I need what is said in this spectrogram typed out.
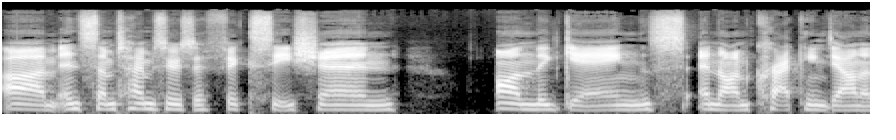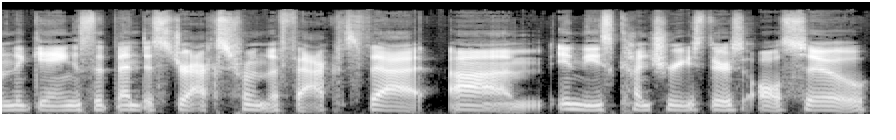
Um, and sometimes there's a fixation on the gangs and on cracking down on the gangs that then distracts from the fact that um, in these countries there's also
